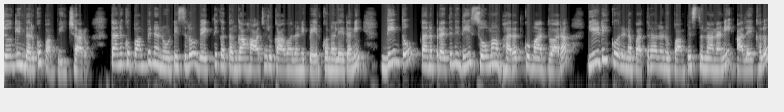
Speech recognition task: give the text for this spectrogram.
జోగిందర్కు పంపించారు. తనకు పంపిన నోటీసులో వ్యక్తిగతంగా హాజరు కావాలని పేర్కొనలేదని దీంతో తన ప్రతినిధి సోమా భరత్ కుమార్ ద్వారా ఈడీ కోరిన పత్రాలను పంపిస్తున్నానని ఆ లేఖలో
